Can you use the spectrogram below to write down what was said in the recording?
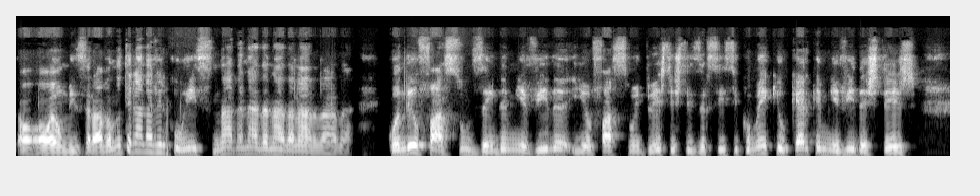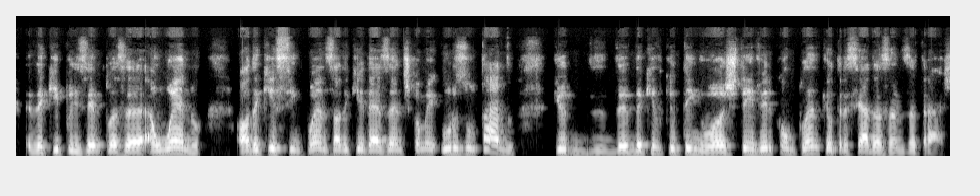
ou, ou é um miserável. Não tem nada a ver com isso. Nada, nada, nada, nada, nada. Quando eu faço um desenho da minha vida, e eu faço muito este, este exercício, como é que eu quero que a minha vida esteja daqui, por exemplo, a, a um ano? ou daqui a 5 anos, ou daqui a 10 anos, como é, o resultado que eu, de, daquilo que eu tenho hoje tem a ver com o plano que eu tracei há 10 anos atrás.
